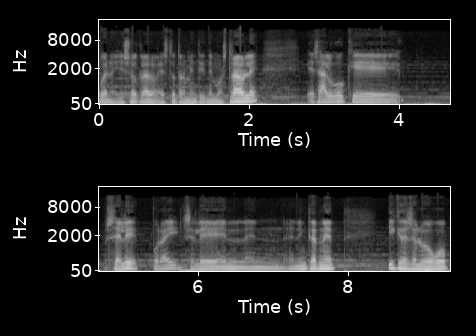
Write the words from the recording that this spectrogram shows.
Bueno, y eso, claro, es totalmente indemostrable. Es algo que se lee por ahí, se lee en, internet y que desde luego,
